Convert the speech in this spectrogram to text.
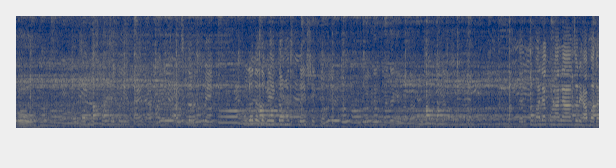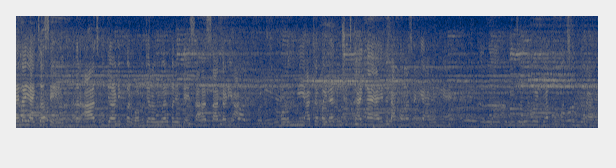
हो. एकदम पुष्कळ लोक येत आहेत आणि आज तर फ्रेश फुलं तर सगळी एकदमच फ्रेश एकदम तर तुम्हाला कोणाला जर ह्या बघायला यायचं असेल तर आज उद्या आणि परवा म्हणजे रविवारपर्यंत आहे सहा सात आणि आठ. म्हणून मी आजच्या पहिल्या दिवशीच काय काय आहे ते दाखवण्यासाठी आलेली आहे. तर तुम्ही जरूर भेट द्या खूपच सुंदर आहे.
